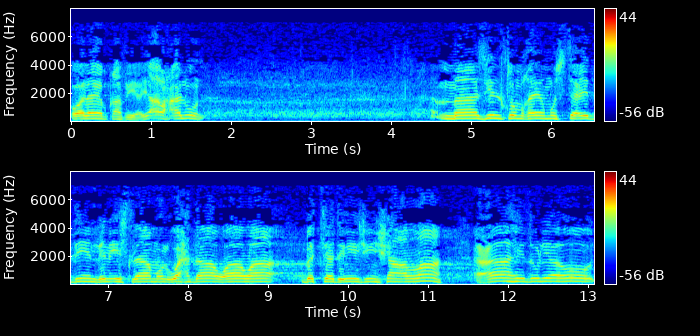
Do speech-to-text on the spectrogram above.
ولا يبقى فيها. يرحلون ما زلتم غير مستعدين للإسلام الوحدة و بالتدريج إن شاء الله. عاهدوا اليهود.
